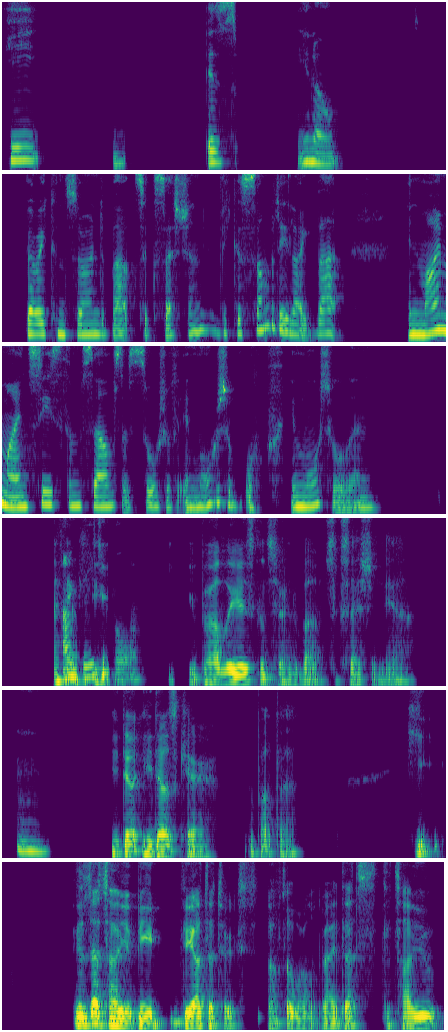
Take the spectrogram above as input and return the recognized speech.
he is you know very concerned about succession because somebody like that in my mind, sees themselves as sort of immortal, immortal and I think unbeatable. He, he, probably is concerned about succession. Yeah, mm. he does. He does care about that. He because that's how you beat the Ataturks of the world, right? That's that's how you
